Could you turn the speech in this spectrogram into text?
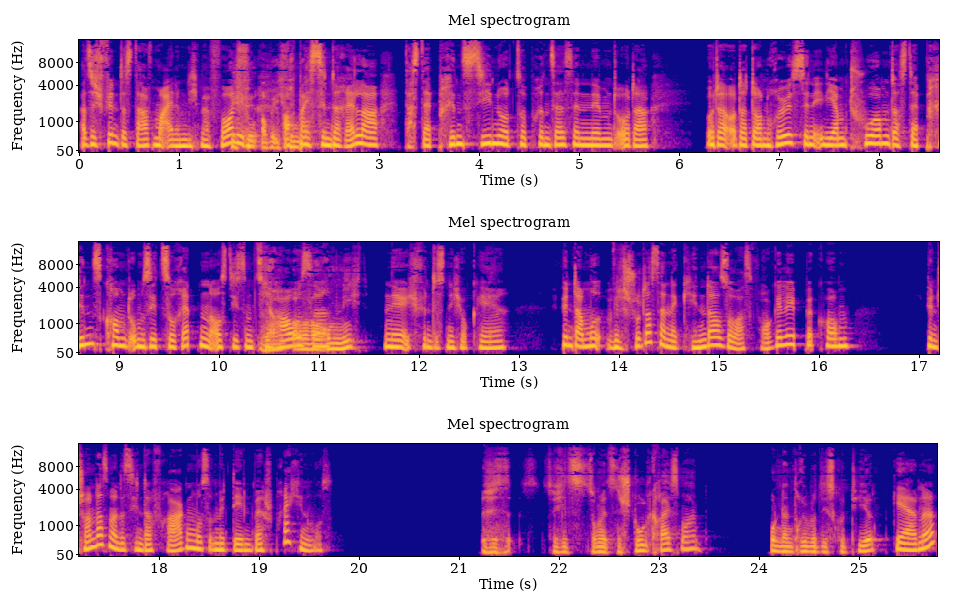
Also ich finde, das darf man einem nicht mehr vorleben. find- Auch find- bei Cinderella, dass der Prinz sie nur zur Prinzessin nimmt oder oder oder Dornröschen in ihrem Turm, dass der Prinz kommt, um sie zu retten aus diesem ja, Zuhause. aber warum nicht? Nee, ich finde es nicht okay. Ich finde, da mu- willst du, dass deine Kinder sowas vorgelebt bekommen? Ich finde schon, dass man das hinterfragen muss und mit denen besprechen muss. Soll ich jetzt, sollen wir jetzt einen Stuhlkreis machen? Und dann drüber diskutieren? Gerne.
